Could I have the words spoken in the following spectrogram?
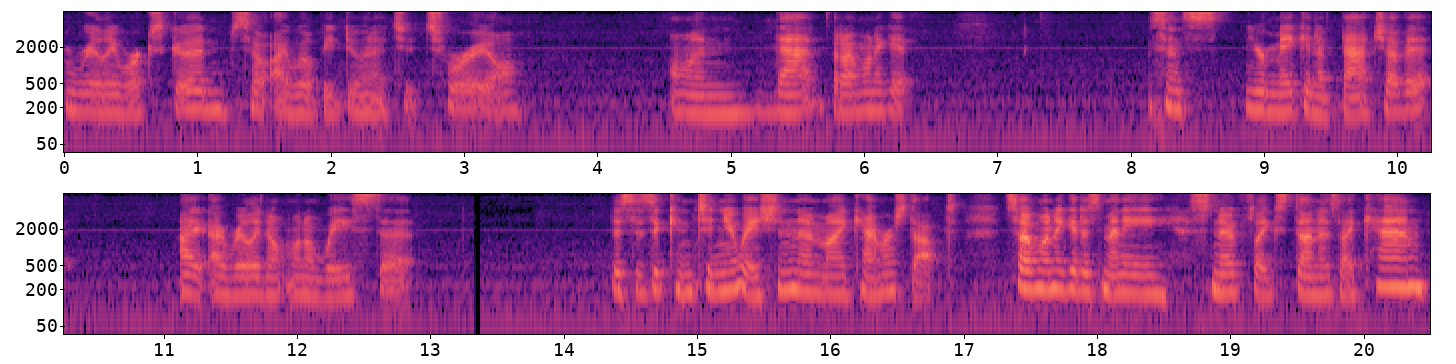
really works good. So I will be doing a tutorial on that, but I want to get, since you're making a batch of it, I, I really don't want to waste it. This is a continuation and my camera stopped. So I want to get as many snowflakes done as I can.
